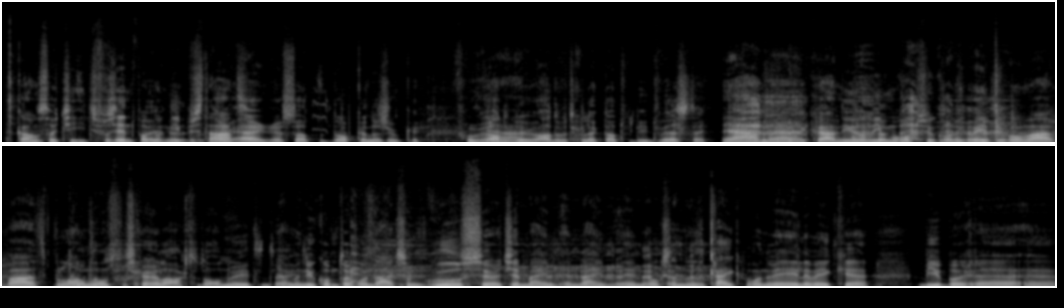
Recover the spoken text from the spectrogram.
De kans dat je iets verzint wat nog niet Nog bestaat. erger is dat we het op kunnen zoeken. Vroeger Ja. hadden, we, hadden we het geluk dat we het niet wisten. Ja, maar ik ga het nu nog niet meer opzoeken, want ik weet gewoon waar, waar het We belandt. konden ons verschuilen achter de Ja, onwetendheid. maar nu komt er gewoon daar zo'n Google search in mijn, in mijn inbox en dan krijg ik gewoon de hele week eh Bieber eh, eh,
